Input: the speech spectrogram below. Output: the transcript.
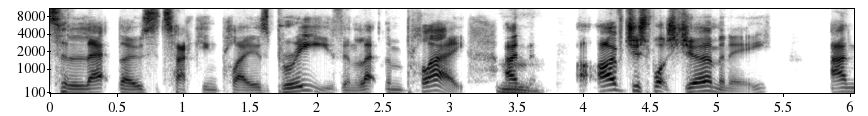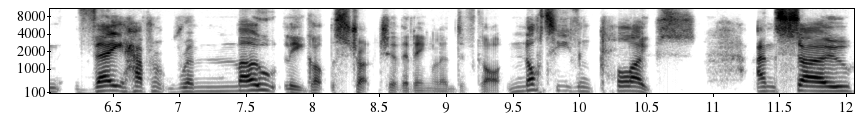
to let those attacking players breathe and let them play. Mm. And I've just watched Germany and they haven't remotely got the structure that England have got, not even close. And so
